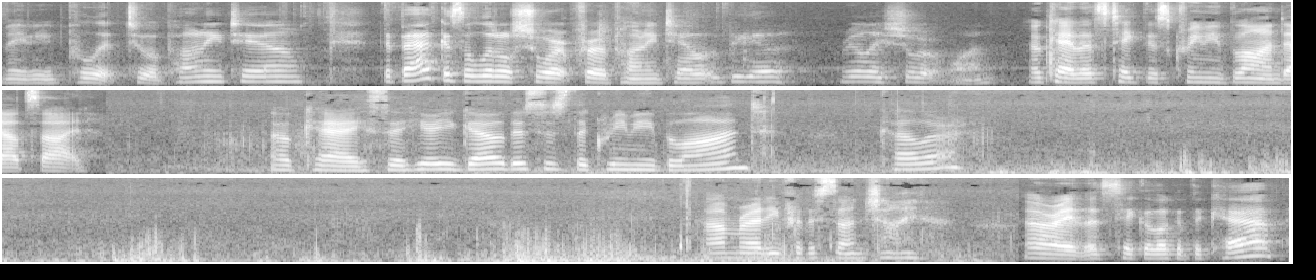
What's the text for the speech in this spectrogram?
Maybe pull it to a ponytail. The back is a little short for a ponytail. It would be a really short one. Okay, let's take this creamy blonde outside. Okay, so here you go. This is the creamy blonde color. I'm ready for the sunshine. All right, let's take a look at the cap.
